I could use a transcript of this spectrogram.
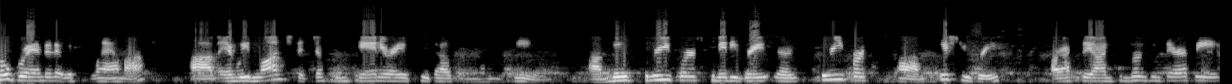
co-branded it with GLMA, um, and we launched it just in January of 2019. Um, those three first committee briefs, three first um, issue briefs, are actually on conversion therapy,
